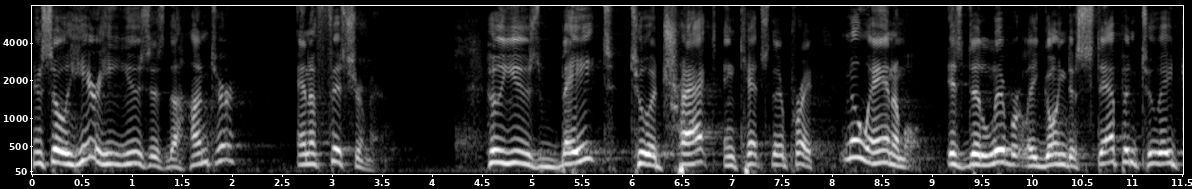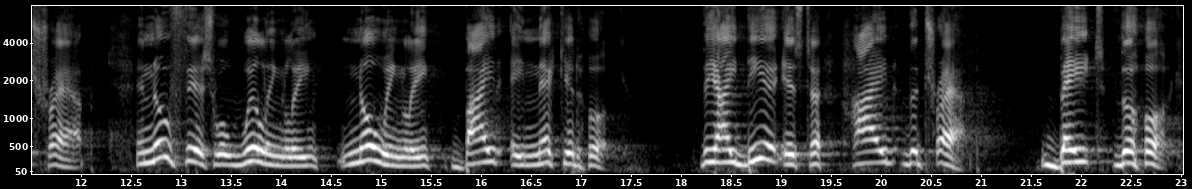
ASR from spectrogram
And so here he uses the hunter and a fisherman who use bait to attract and catch their prey. No animal is deliberately going to step into a trap, and no fish will willingly, knowingly bite a naked hook. The idea is to hide the trap, bait the hook.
